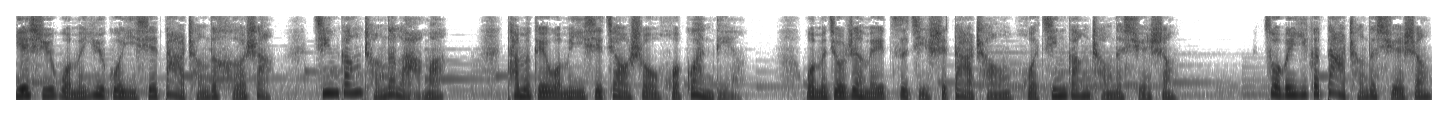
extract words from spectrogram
也许我们遇过一些大成的和尚。金刚城的喇嘛，他们给我们一些教授或灌顶，我们就认为自己是大成或金刚城的学生。作为一个大成的学生，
